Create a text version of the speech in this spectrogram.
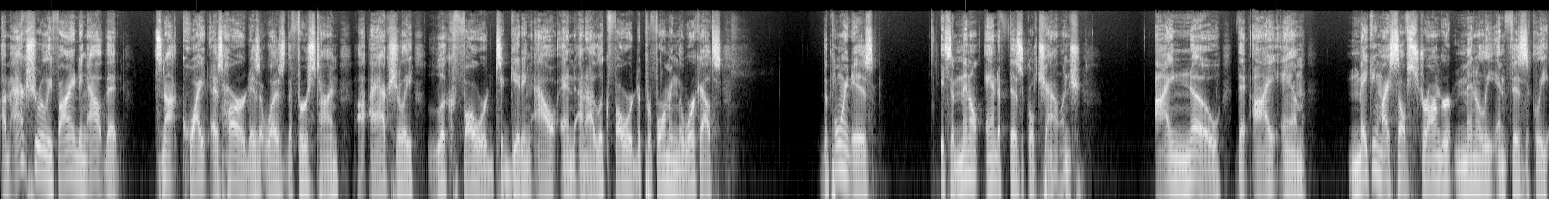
I'm actually finding out that it's not quite as hard as it was the first time. Uh, I actually look forward to getting out and, and I look forward to performing the workouts. The point is, it's a mental and a physical challenge. I know that I am making myself stronger mentally and physically.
